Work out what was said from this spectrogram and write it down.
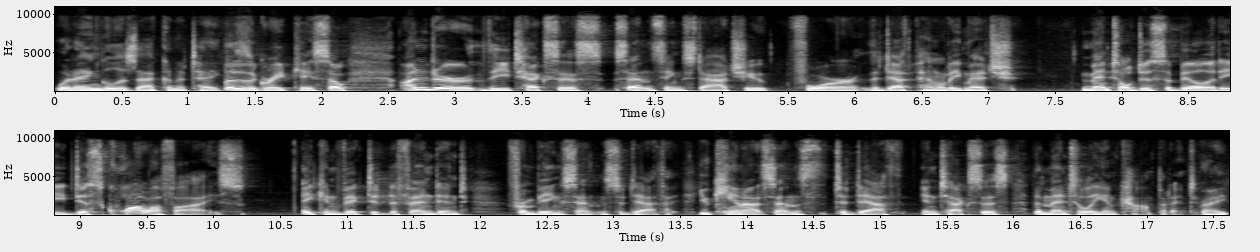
what angle is that going to take? This is a great case. So under the Texas sentencing statute for the death penalty, Mitch, mental disability disqualifies a convicted defendant from being sentenced to death. You cannot sentence to death in Texas the mentally incompetent. Right.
